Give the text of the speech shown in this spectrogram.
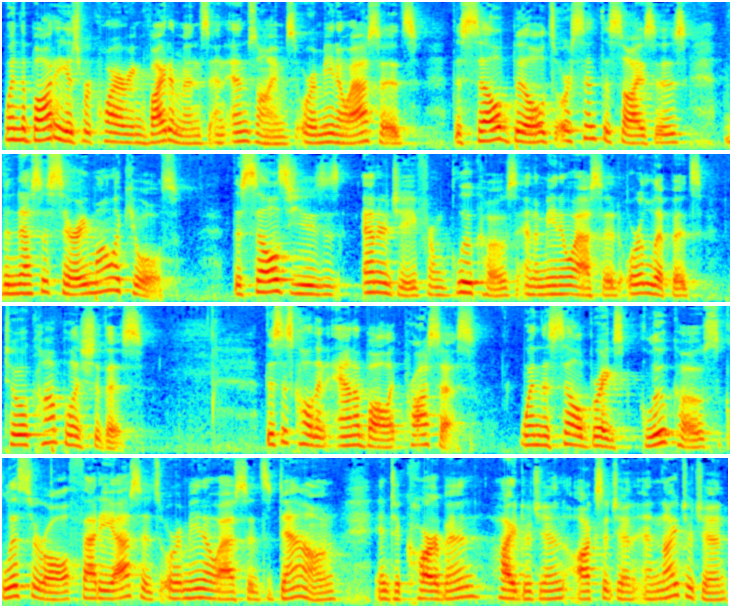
When the body is requiring vitamins and enzymes or amino acids, the cell builds or synthesizes the necessary molecules. The cells uses energy from glucose and amino acid or lipids to accomplish this. This is called an anabolic process. When the cell breaks glucose, glycerol, fatty acids, or amino acids down into carbon, hydrogen, oxygen, and nitrogen,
